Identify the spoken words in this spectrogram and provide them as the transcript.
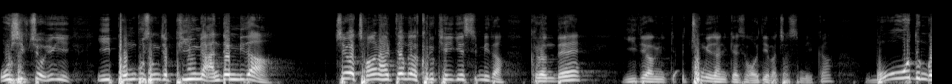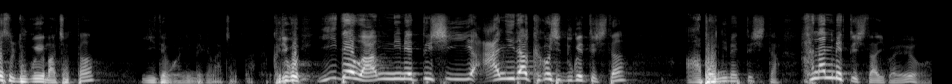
오십시오. 여기 이 본부 성적 비우면 안 됩니다. 제가 전화할 때마다 그렇게 얘기했습니다. 그런데 이대왕 총회장님께서 어디에 맞췄습니까? 모든 것을 누구에게 맞췄다? 이대왕님에게 맞췄다. 그리고 이대왕님의 뜻이 아니라 그것이 누구의 뜻이다? 아버님의 뜻이다. 하나님의 뜻이다 이거예요.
